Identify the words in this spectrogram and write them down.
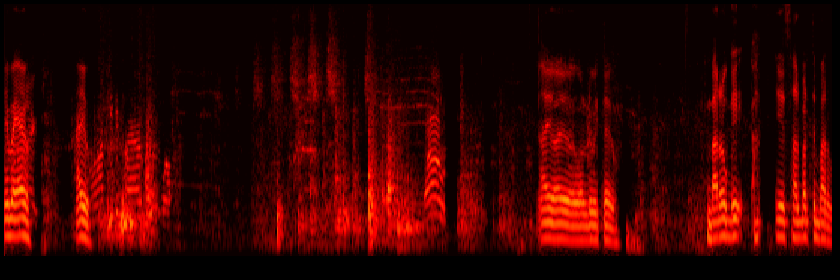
এ ভাই আয়ো আয়ো আয়ো আয়ো অলরেডি আয়ো বারো গে এ সার্ভারতে বারো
